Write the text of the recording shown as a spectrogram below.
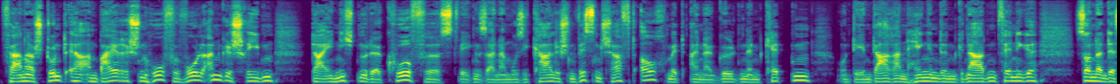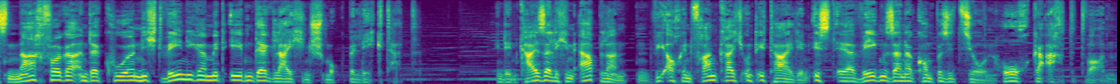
Ferner stund er am bayerischen Hofe wohl angeschrieben, da ihn nicht nur der Kurfürst wegen seiner musikalischen Wissenschaft auch mit einer güldenen Ketten und dem daran hängenden Gnadenpfennige, sondern dessen Nachfolger an der Kur nicht weniger mit eben dergleichen Schmuck belegt hat. In den kaiserlichen Erblanden wie auch in Frankreich und Italien ist er wegen seiner Komposition hoch geachtet worden.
